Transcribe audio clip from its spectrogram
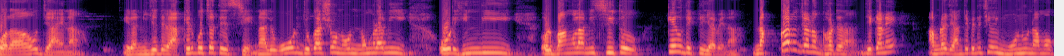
করাও যায় না। এরা নিজেদের আখের গোছাতে এসছে। নাহলে ওর যোগাসন, ওর নোংরামি, ওর হিন্দি, ওর বাংলা মিশ্রিত কেউ দেখতে যাবে না। নাক্কারজনক ঘটনা, যেখানে আমরা জানতে পেরেছি ওই মনু নামক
